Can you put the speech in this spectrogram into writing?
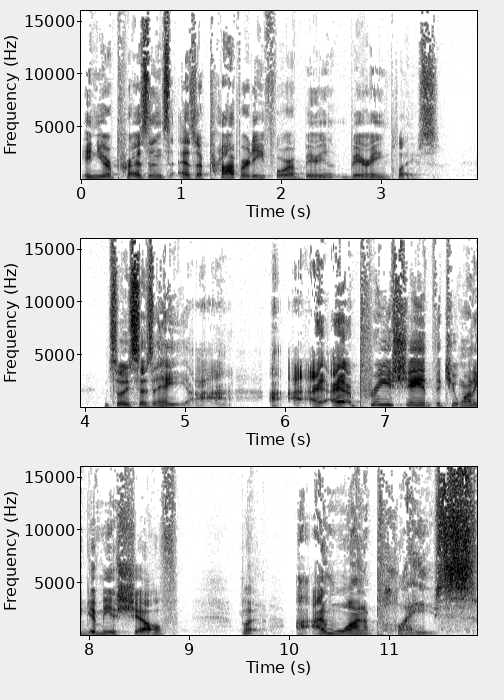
in your presence as a property for a burying place. And so he says, Hey, I, I, I appreciate that you want to give me a shelf, but I, I want a place.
